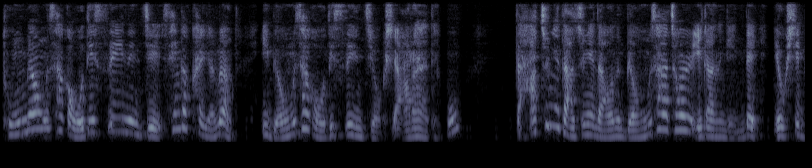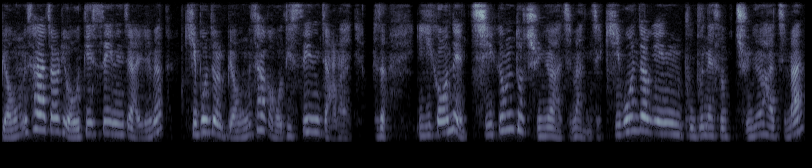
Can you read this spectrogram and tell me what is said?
동명사가 어디 쓰이는지 생각하려면 이 명사가 어디 쓰이는지 역시 알아야 되고 나중에 나중에 나오는 명사절이라는 게 있는데 역시 명사절이 어디 쓰이는지 알려면 기본적으로 명사가 어디 쓰이는지 알아야 돼요. 그래서 이거는 지금도 중요하지만 이제 기본적인 부분에서 중요하지만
